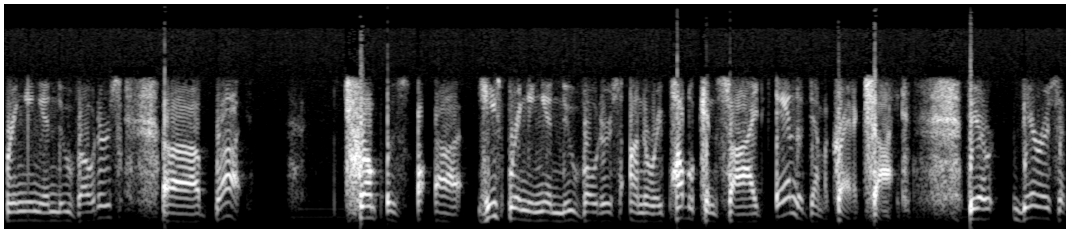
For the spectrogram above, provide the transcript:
bringing in new voters, uh, but Trump is uh, he's bringing in new voters on the Republican side and the Democratic side. There there is a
